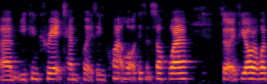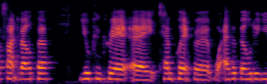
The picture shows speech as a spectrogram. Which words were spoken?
Um, you can create templates in quite a lot of different software. So if you're a website developer, you can create a template for whatever builder you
